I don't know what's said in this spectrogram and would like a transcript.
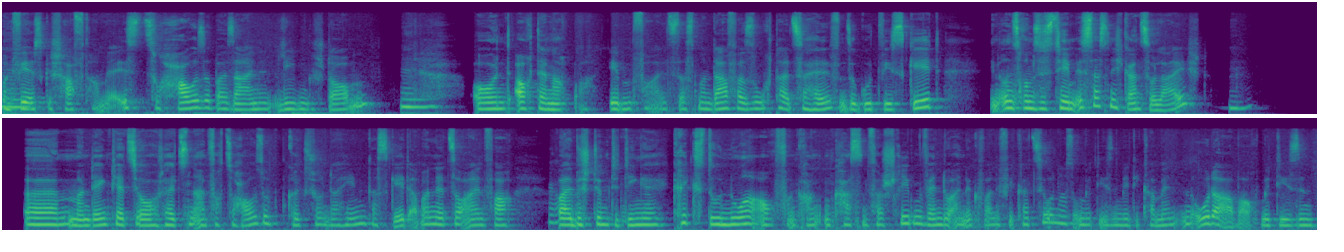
und mhm. wir es geschafft haben. Er ist zu Hause bei seinen Lieben gestorben. Mhm. Und auch der Nachbar ebenfalls, dass man da versucht hat zu helfen, so gut wie es geht. In unserem System ist das nicht ganz so leicht. Mhm. Ähm, man denkt jetzt, ja, hältst ihn einfach zu Hause, kriegst schon dahin. Das geht aber nicht so einfach, ja. weil bestimmte Dinge kriegst du nur auch von Krankenkassen verschrieben, wenn du eine Qualifikation hast, um mit diesen Medikamenten oder aber auch mit diesen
